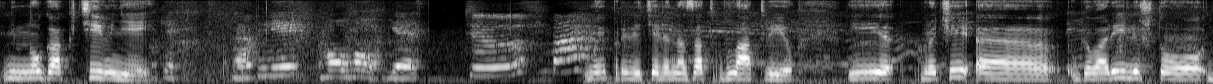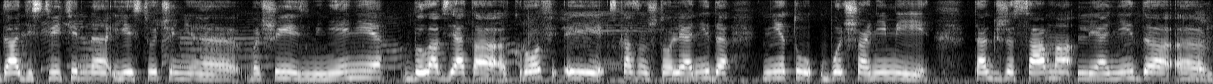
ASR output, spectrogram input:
немного активней. Мы прилетели назад в Латвию. И врачи э, говорили, что да, действительно, есть очень э, большие изменения. Была взята кровь, и сказано, что у Леонида нету больше анемии. Также сама Леонида э,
